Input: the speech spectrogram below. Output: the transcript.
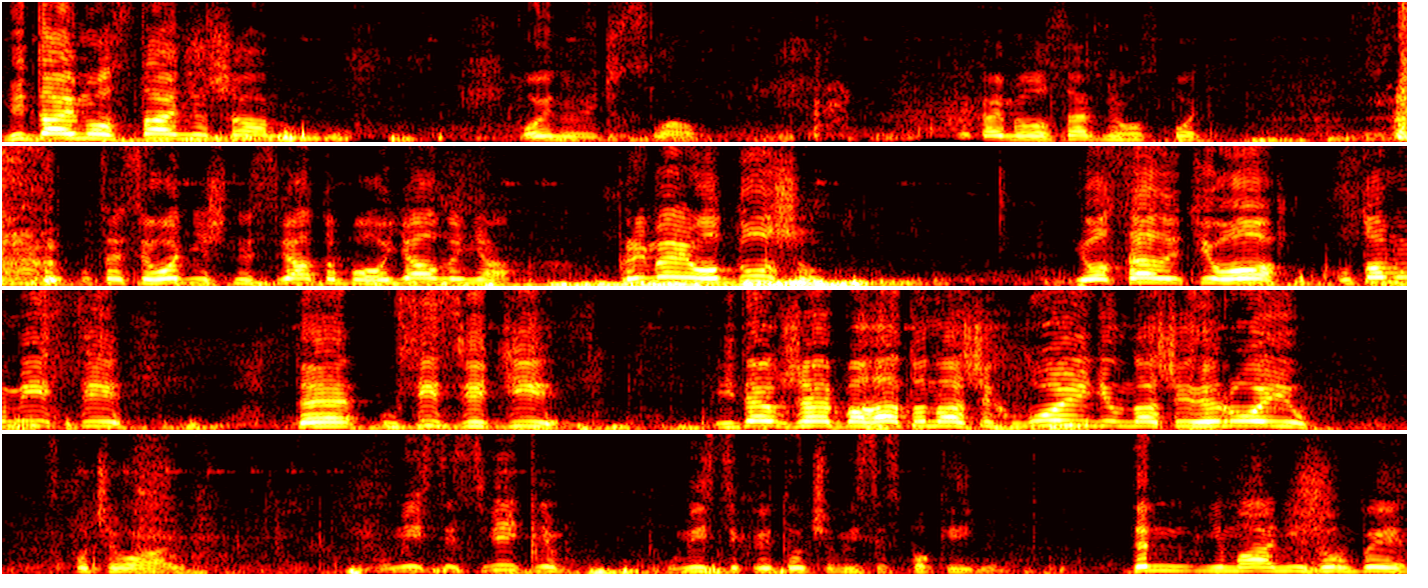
віддаймо останню шану воїну В'ячеславу. Нехай милосердний Господь у це сьогоднішнє свято Богоявлення прийме його душу і оселить його у тому місці, де усі святі, і де вже багато наших воїнів, наших героїв спочивають. У місті світлім, у місті квітучому, у місті спокійнім, де нема ні журби,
